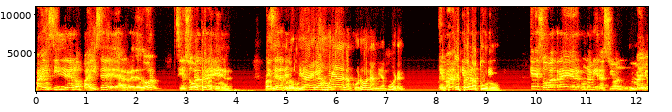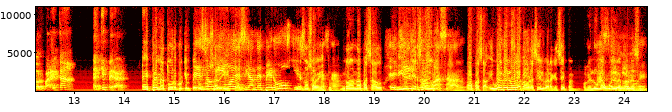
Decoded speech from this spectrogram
va a incidir en los países alrededor? Si eso va Es a prematuro. Para mí es la- prematuro. Colombia es la joya de la corona, mi amor. ¿eh? Es, prematuro. que eso va a traer una migración mayor para acá, hay que esperar. Es prematuro porque en Perú Eso no se ha mismo visto. decían de Perú y eso no se ha visto. No, no ha pasado. En Y desde no ha pasado. No ha pasado. Y vuelve Lula para Brasil, para que sepan. Porque Lula Así vuelve para mismo Brasil. es.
